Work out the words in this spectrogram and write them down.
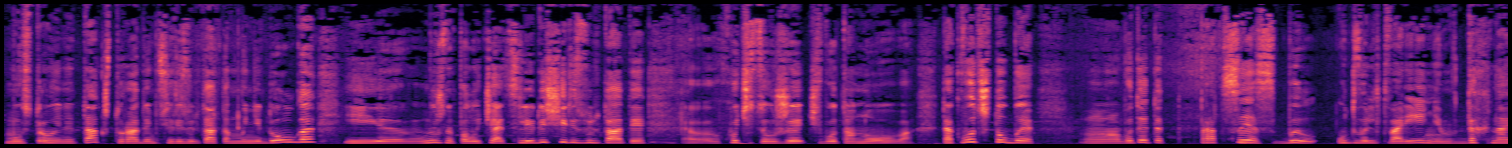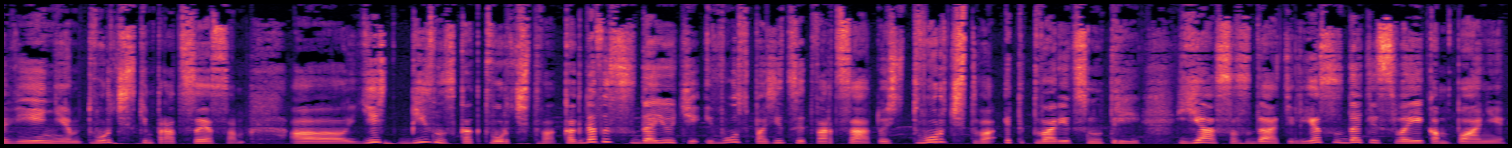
мы устроены так, что радуемся результатам мы недолго, и нужно получать следующие результаты, э, хочется уже чего-то нового. Так вот, чтобы вот этот процесс был удовлетворением, вдохновением, творческим процессом, процессом. А, есть бизнес как творчество. Когда вы создаете его с позиции творца, то есть творчество – это творец внутри. Я создатель, я создатель своей компании,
